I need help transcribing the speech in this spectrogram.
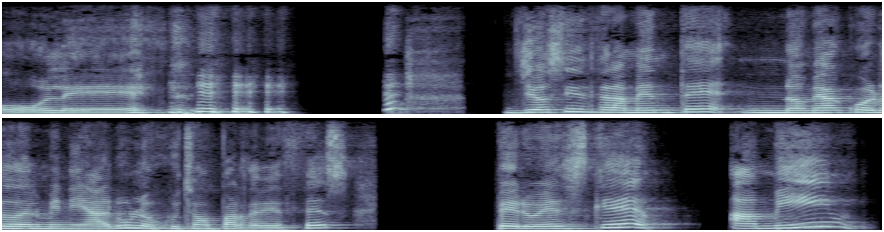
¡Ole! Yo sinceramente no me acuerdo del mini álbum, lo he escuchado un par de veces, pero es que a mí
